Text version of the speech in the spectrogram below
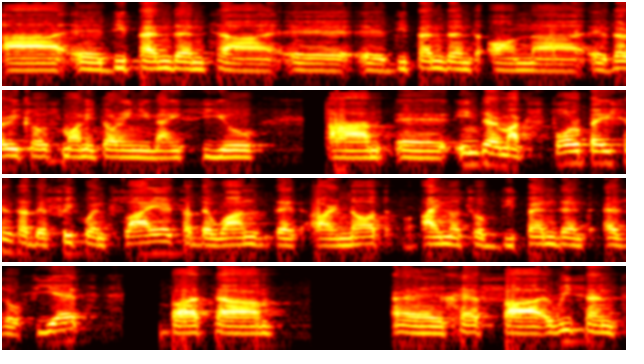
uh, uh, dependent, uh, uh, dependent on very close monitoring in ICU. Um, INTERMACS 4 patients are the frequent flyers, are the ones that are not inotrope dependent as of yet, but um, have recent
